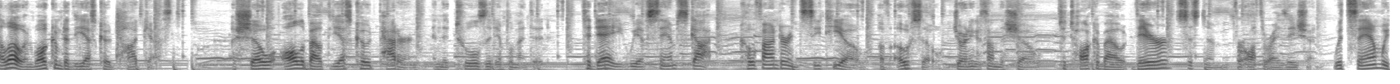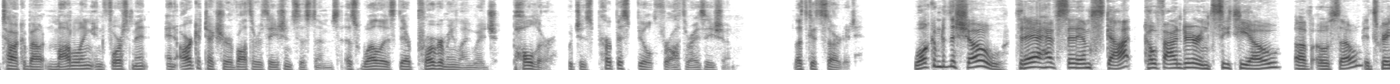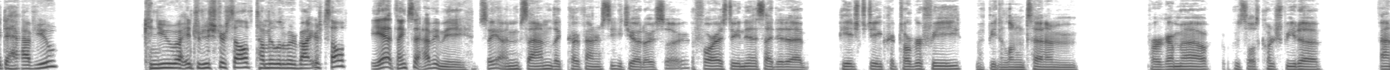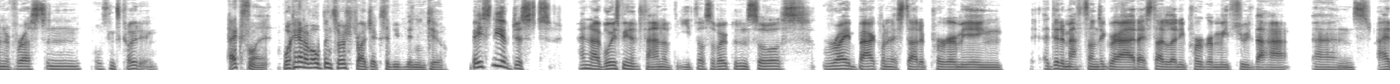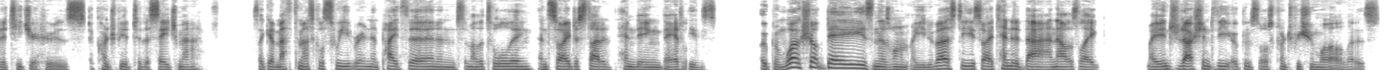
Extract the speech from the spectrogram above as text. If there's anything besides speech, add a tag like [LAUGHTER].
Hello, and welcome to the Yes Code Podcast, a show all about the Yes Code pattern and the tools it implemented. Today, we have Sam Scott, co founder and CTO of Oso, joining us on the show to talk about their system for authorization. With Sam, we talk about modeling, enforcement, and architecture of authorization systems, as well as their programming language, Polar, which is purpose built for authorization. Let's get started. Welcome to the show. Today I have Sam Scott, co founder and CTO of Oso. It's great to have you. Can you uh, introduce yourself? Tell me a little bit about yourself. Yeah, thanks for having me. So, yeah, I'm Sam, the co founder and CTO at Oso. Before I was doing this, I did a PhD in cryptography. I've been a long term programmer, open source contributor, fan of Rust, and all things coding. Excellent. What kind of open source projects have you been into? Basically, I've just, and I've always been a fan of the ethos of open source. Right back when I started programming, I did a maths undergrad. I started learning programming through that. And I had a teacher who's a contributor to the Sage Math. It's like a mathematical suite written in Python and some other tooling. And so I just started attending, they had these open workshop days and there's one at my university. So I attended that. And that was like my introduction to the open source contribution world was,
